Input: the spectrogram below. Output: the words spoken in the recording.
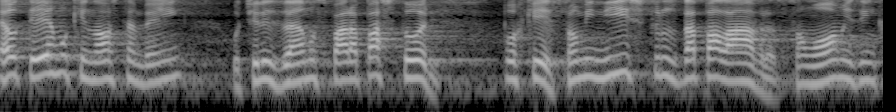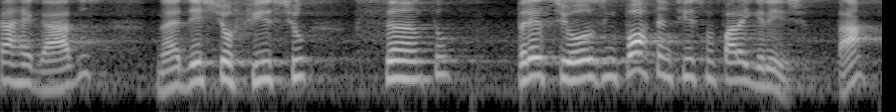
é o termo que nós também utilizamos para pastores, porque são ministros da palavra, são homens encarregados né, deste ofício santo, precioso, importantíssimo para a igreja. Tá?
